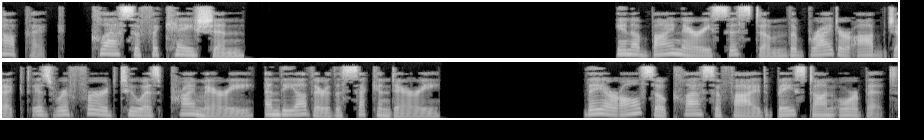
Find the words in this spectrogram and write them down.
Topic: Classification. In a binary system the brighter object is referred to as primary, and the other the secondary. They are also classified based on orbit.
